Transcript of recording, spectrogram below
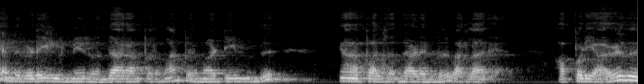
அந்த விடையில் மேல் வந்தாராம் பெருமான் பெருமாட்டியும் வந்து ஞானப்பால் தந்தாள் என்பது வரலாறு. அப்படி அழுது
